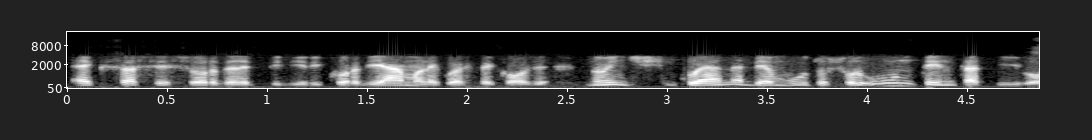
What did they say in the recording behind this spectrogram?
ex assessore del PD, ricordiamole queste cose. Noi in cinque anni abbiamo avuto solo un tentativo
